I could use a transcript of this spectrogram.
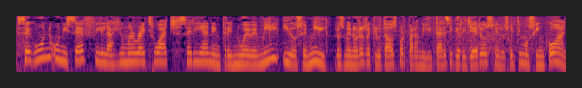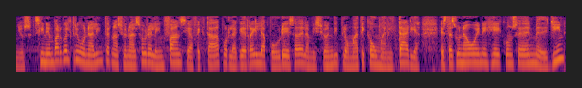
Según UNICEF y la Human Rights Watch, serían entre 9.000 y 12.000 los menores reclutados por paramilitares y guerrilleros en los últimos cinco años. Sin embargo, el Tribunal Internacional sobre la Infancia afectada por la guerra y la pobreza de la Misión Diplomática Humanitaria, esta es una ONG con sede en Medellín,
